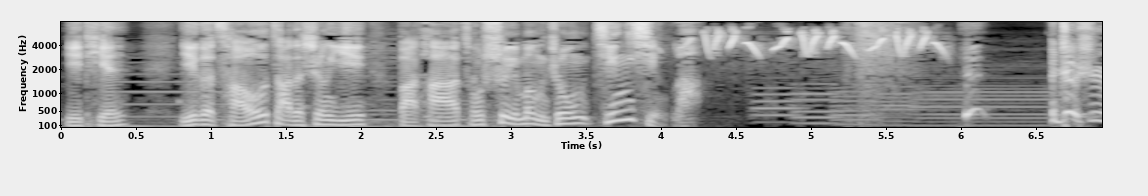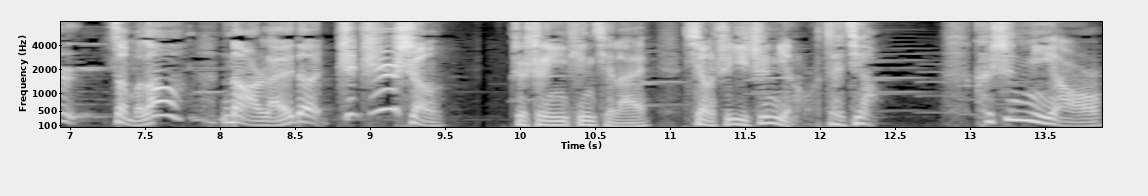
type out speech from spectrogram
一天，一个嘈杂的声音把他从睡梦中惊醒了。这是怎么了？哪儿来的吱吱声？这声音听起来像是一只鸟在叫。可是鸟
